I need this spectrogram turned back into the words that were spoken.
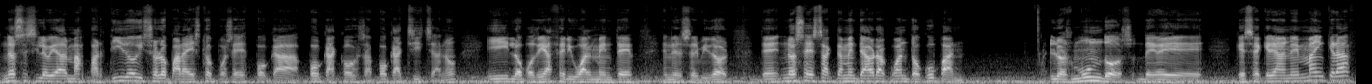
no sé si le voy a dar más partido y solo para esto pues es poca, poca cosa, poca chicha, ¿no? Y lo podría hacer igualmente en el servidor. no sé exactamente ahora cuánto ocupan los mundos de, que se crean en Minecraft,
